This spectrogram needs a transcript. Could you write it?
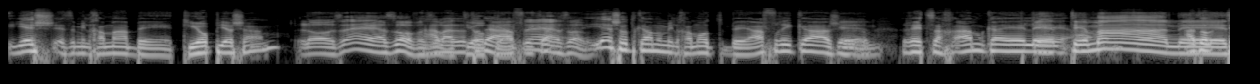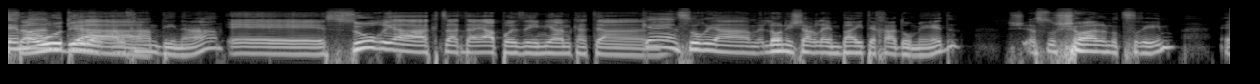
יש איזו מלחמה באתיופיה שם. לא, זה, עזוב, עזוב, אבל אתיופיה. אבל אתה יודע, אפריקה, זה, עזוב. יש עוד כמה מלחמות באפריקה, כן. רצח עם כאלה. כן, תימן, אה, תימן, סעודיה. כאילו הלכה המדינה. אה, סוריה, קצת היה פה איזה עניין קטן. כן, סוריה, לא נשאר להם בית אחד עומד. עשו שואה לנוצרים. אמ,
